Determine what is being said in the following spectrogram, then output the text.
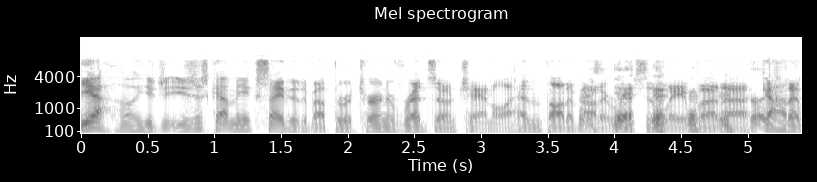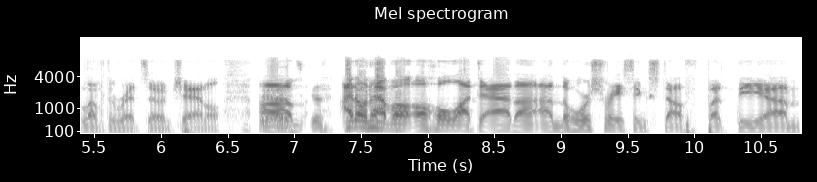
Yeah, oh, you, you just got me excited about the return of Red Zone Channel. I hadn't thought about it recently, but uh, God, I love the Red Zone Channel. Um, I don't have a, a, whole lot to add on, on, the horse racing stuff, but the um,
